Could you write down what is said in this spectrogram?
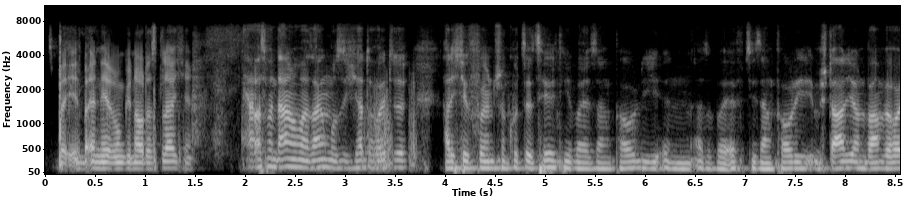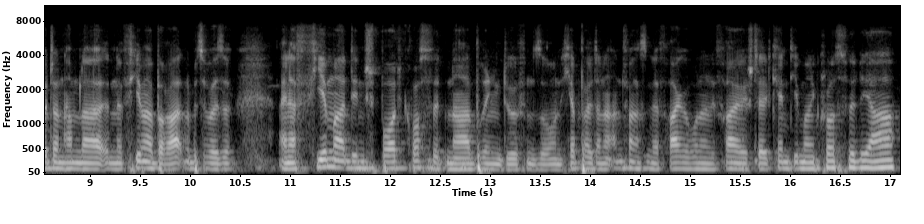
ist bei Ernährung genau das Gleiche. Ja, was man da nochmal sagen muss, ich hatte heute, hatte ich dir vorhin schon kurz erzählt, hier bei St. Pauli, in, also bei FC St. Pauli im Stadion waren wir heute und haben da eine Firma beraten, beziehungsweise einer Firma den Sport CrossFit nahebringen dürfen. So. Und ich habe halt dann anfangs in der Fragerunde eine Frage gestellt, kennt jemand CrossFit? Ja,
